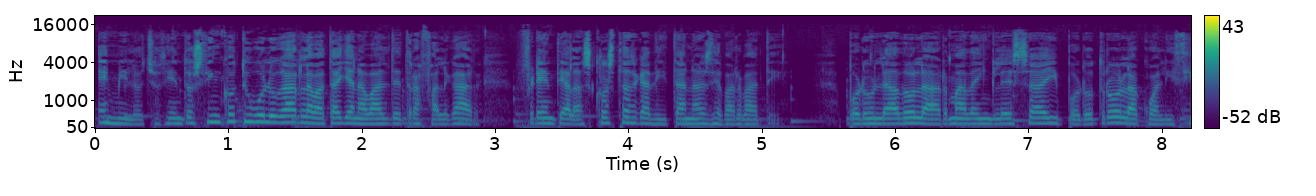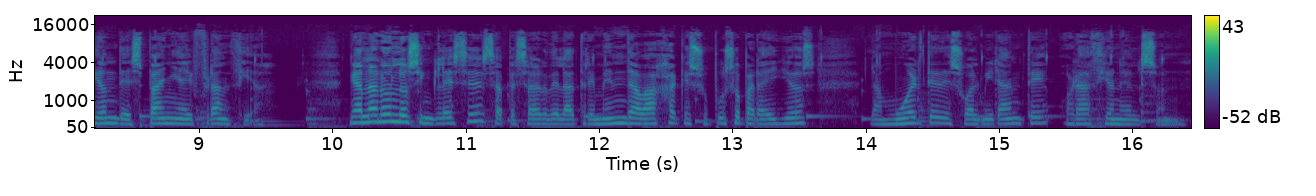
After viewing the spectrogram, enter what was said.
En 1805 tuvo lugar la batalla naval de Trafalgar, frente a las costas gaditanas de Barbate. Por un lado la Armada inglesa y por otro la coalición de España y Francia. Ganaron los ingleses a pesar de la tremenda baja que supuso para ellos la muerte de su almirante Horacio Nelson.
